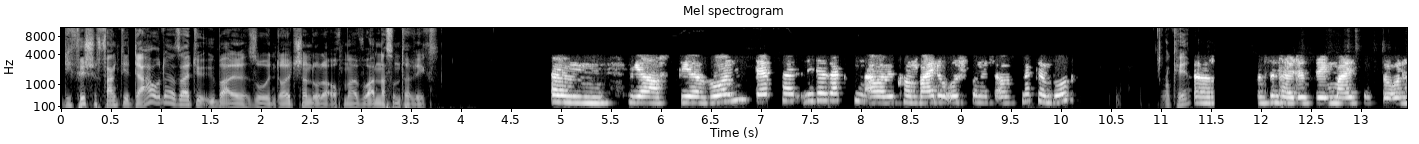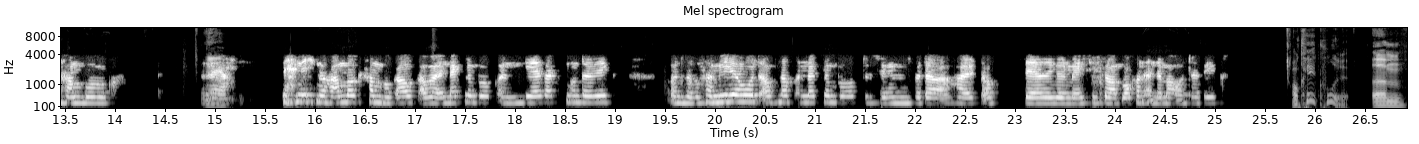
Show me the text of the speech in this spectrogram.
die Fische fangt ihr da oder seid ihr überall so in Deutschland oder auch mal woanders unterwegs? Ähm, ja, wir wohnen derzeit in Niedersachsen, aber wir kommen beide ursprünglich aus Mecklenburg Okay. und sind halt deswegen meistens so in Hamburg, Ja. naja, nicht nur Hamburg, Hamburg auch, aber in Mecklenburg und Niedersachsen unterwegs. Unsere Familie wohnt auch noch in Mecklenburg, deswegen sind wir da halt auch sehr regelmäßig so am Wochenende mal unterwegs. Okay, cool. Ähm,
